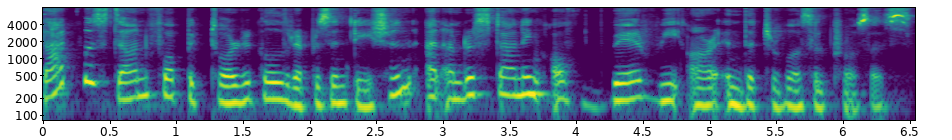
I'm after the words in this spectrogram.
That was done for pictorial representation and understanding of where we are in the traversal process.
